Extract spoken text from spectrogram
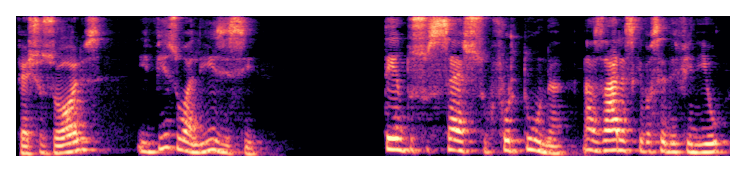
Feche os olhos e visualize-se tendo sucesso, fortuna nas áreas que você definiu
